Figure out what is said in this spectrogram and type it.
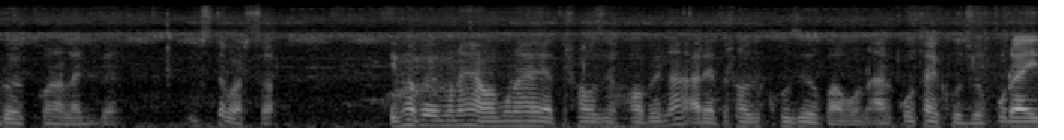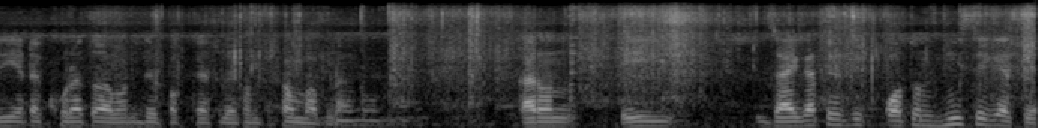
প্রয়োগ করা লাগবে, বুঝতে পারছ? এভাবে মনে হয়, আমার মনে হয় এত সহজে হবে না আর এত সহজে খুঁজেও পাবো না। আর কোথায় খুঁজবো? পুরো এরিয়াটা খোঁড়া তো আমাদের পক্ষে আসলে এখন তো সম্ভব না। কারণ এই জায়গাতে যে কত নিচে গেছে,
